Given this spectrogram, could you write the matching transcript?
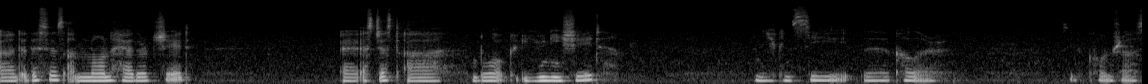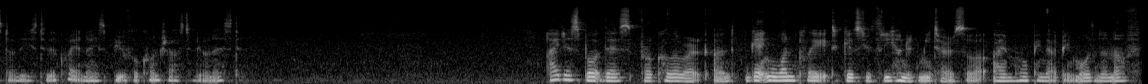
and this is a non-heathered shade. Uh, it's just a block uni shade. And you can see the colour. See the contrast of these two. They're quite a nice beautiful contrast to be honest I just bought this for colour work and getting one plate gives you 300 metres so I'm hoping that'd be more than enough.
